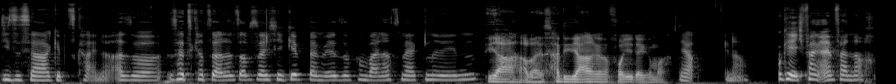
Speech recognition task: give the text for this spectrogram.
dieses Jahr gibt's keine. Also es hört sich gerade so an, als ob es welche gibt, wenn wir so von Weihnachtsmärkten reden. Ja, aber es hat die Jahre davor jeder gemacht. Ja, genau. Okay, ich fange einfach noch,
